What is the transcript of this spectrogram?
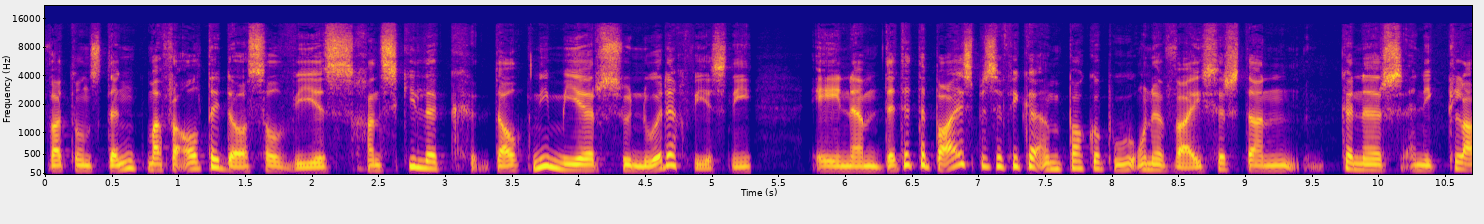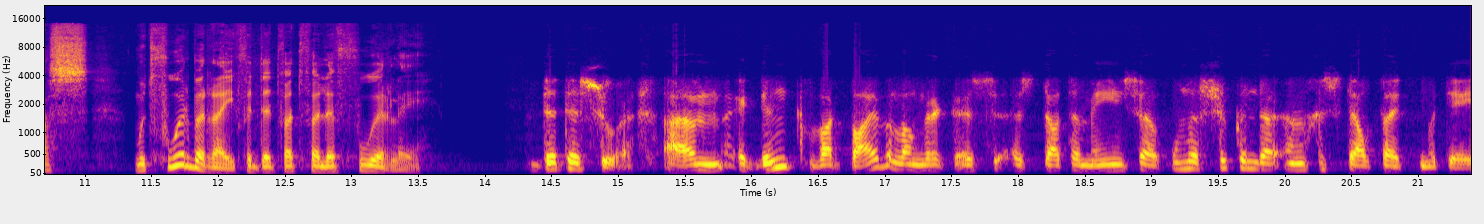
wat ons dink maar vir altyd daar sal wees, gaan skielik dalk nie meer so nodig wees nie. En um, dit het 'n baie spesifieke impak op hoe onderwysers dan kinders in die klas moet voorberei vir dit wat vir hulle voorlê. Dit is so. Ehm um, ek dink wat baie belangrik is is dat 'n mens 'n ondersoekende ingesteldheid moet hê.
